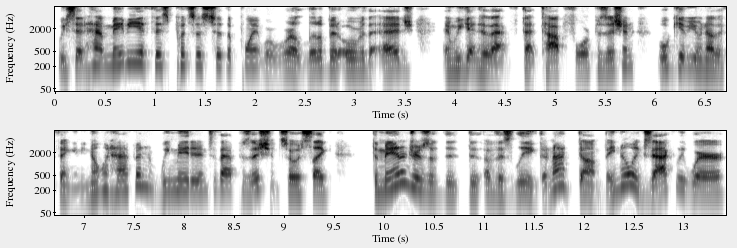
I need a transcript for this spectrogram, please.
we said, hey, maybe if this puts us to the point where we're a little bit over the edge and we get into that that top four position, we'll give you another thing. And you know what happened? We made it into that position. So it's like the managers of the, the, of this league, they're not dumb. They know exactly where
